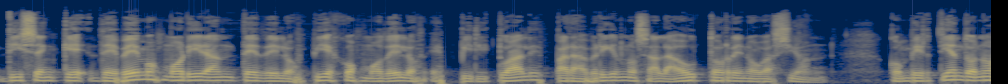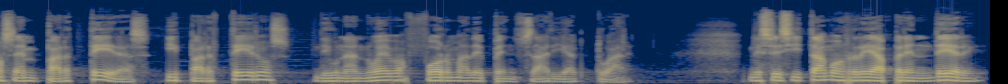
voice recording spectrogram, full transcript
Dicen que debemos morir antes de los viejos modelos espirituales para abrirnos a la autorrenovación, convirtiéndonos en parteras y parteros de una nueva forma de pensar y actuar. Necesitamos reaprender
